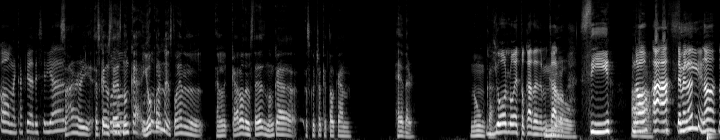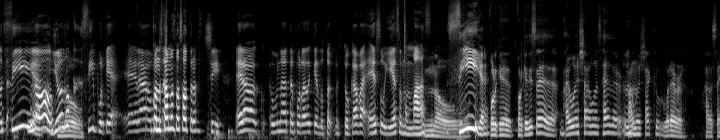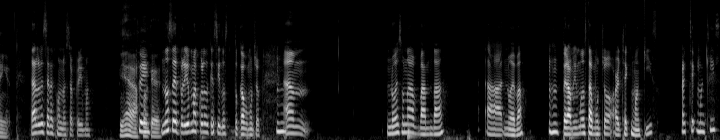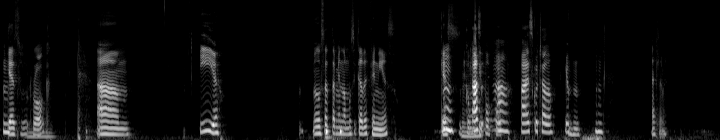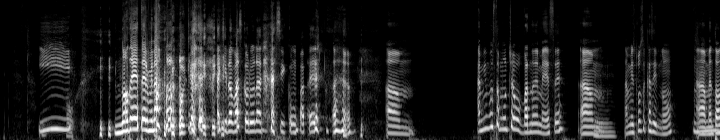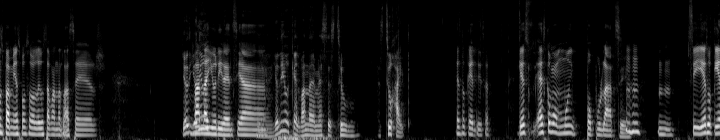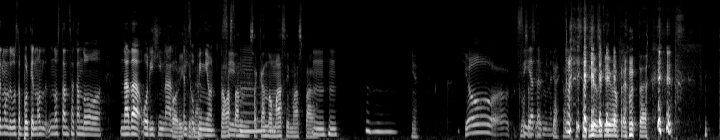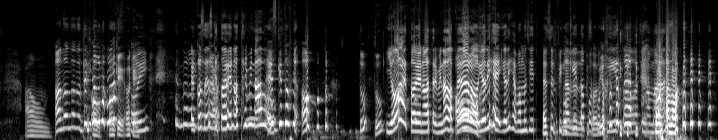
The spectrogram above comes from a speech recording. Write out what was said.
Oh my god, iba a decir ya. Sorry, es que ustedes nunca. Yo cuando estoy en el, en el carro de ustedes nunca escucho que tocan Heather. Nunca. Yo lo he tocado en mi carro. No. Sí. No, Ah. ah, ah, de Sí. verdad, no, no te- Sí. No. Yo lo sí, porque era Cuando estamos nosotros. Sí, era una temporada que lo to- tocaba eso y eso nomás. No. Sí. Porque, porque dice, I wish I was Heather. I wish I could, whatever. I was saying it. Tal vez era con nuestra prima. Yeah, Sí. porque. No sé, pero yo me acuerdo que sí los tocaba mucho. No es una banda ah, nueva, pero a mí me gusta mucho Arctic Monkeys, Arctic Monkeys. mm. que es rock. Y me gusta también la música de Phineas, que es Mm. como Ah, tipo pop. Ah, ah, he escuchado. Que- Ujú. Ujú. Ahí está bien. Y Oh. no de terminar. ok. Aquí nomás con una así con un papel. Um, a mí me gusta mucho banda de MS. Um, Mm, A mi esposo casi no. Mm. Um, entonces, para mi esposo le gusta banda láser, yo, yo banda digo, yurirencia. yeah, yo digo que el banda MS es too, es too hyped. Es lo que él dice. Que es, es como muy popular. Sí. Ujú. Ujú. Sí, es lo que a él no le gusta porque no, no están sacando nada original, en su opinión. Nada más Sí. están Mm. sacando más y más para. Yo. uh, no Sí, sé ya si- terminé. ya acabaste. Yo sé que iba a preguntar. um, Oh, no, no, no tenía oh, uno. ok, ok. Hoy. No lo La cosa es que todavía no ha terminado. Es que todavía... Oh. ¿Tú? ¿Tú? Yo todavía no ha terminado, pero Oh. yo dije, yo dije, vamos a ir Es el final del poquito por episodio. poquito, así nomás. Córtalo.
